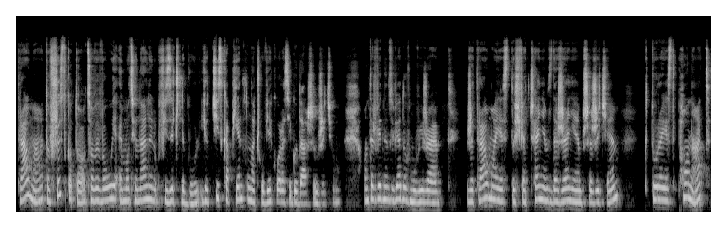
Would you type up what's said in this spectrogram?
Trauma to wszystko to, co wywołuje emocjonalny lub fizyczny ból i odciska piętno na człowieku oraz jego dalszym życiu. On też w jednym z wywiadów mówi, że, że trauma jest doświadczeniem, zdarzeniem, przeżyciem, które jest ponad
